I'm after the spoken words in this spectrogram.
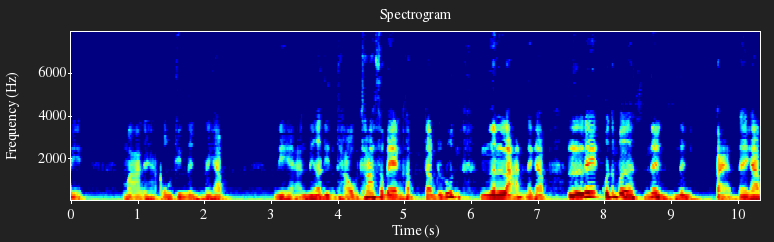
พี่ มาเลยฮะองค์ที่หนึ่งนะครับ นี่ฮะเนื้อดินเผาท่าสแบงครับจำรุ่นเงินล้านนะครับ เลขคนเบอร์หนึ่งหนึ่งแปดนะครับ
